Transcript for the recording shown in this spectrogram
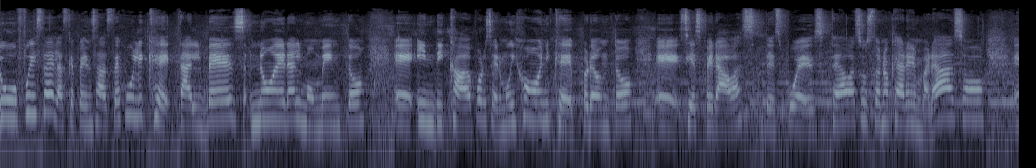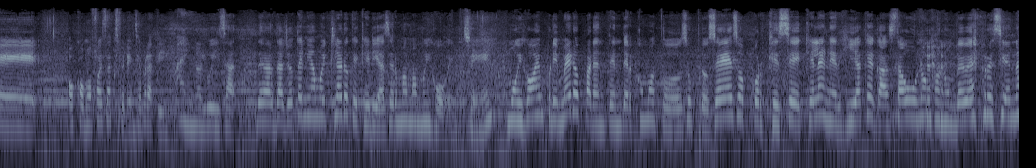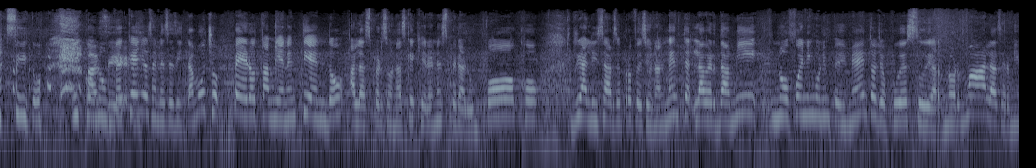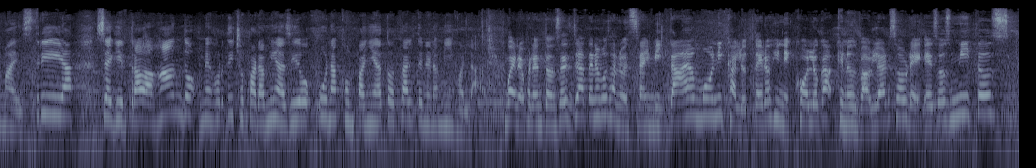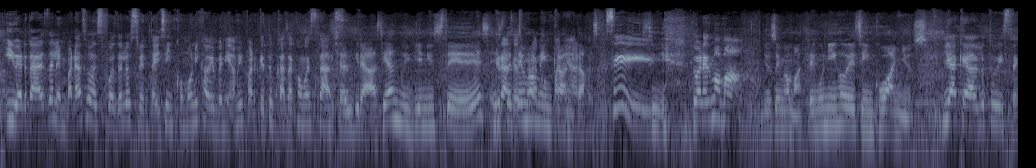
Tú fuiste de las que pensaste, Juli, que tal vez no era el momento eh, indicado por ser muy joven y que de pronto, eh, si esperabas después, te daba susto no quedar en embarazo. Eh, ¿O cómo fue esa experiencia para ti? Ay, no, Luisa, de verdad yo tenía muy claro que quería ser mamá muy joven. Sí. Muy joven primero para entender como todo su proceso, porque sé que la energía que gasta uno con un bebé recién nacido y con un pequeño se necesita mucho, pero también entiendo a las personas que quieren esperar un poco, realizarse profesionalmente. La verdad a mí no fue ningún impedimento, yo pude estudiar normal, hacer mi maestría, seguir trabajando. Mejor dicho, para mí ha sido una compañía total tener a mi hijo al lado. Bueno, pero entonces ya tenemos a nuestra invitada Mónica Lotero, ginecóloga, que nos va a hablar sobre esos mitos y verdades del embarazo después de los 35. Mónica, bienvenida a mi parque, tu casa, ¿cómo estás? Muchas gracias, muy bien, ¿y ustedes? Este gracias este tema me encanta. Sí, sí. ¿Tú eres mamá? Yo soy mamá, tengo un hijo de 5 años. ¿Y a qué edad lo tuviste?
